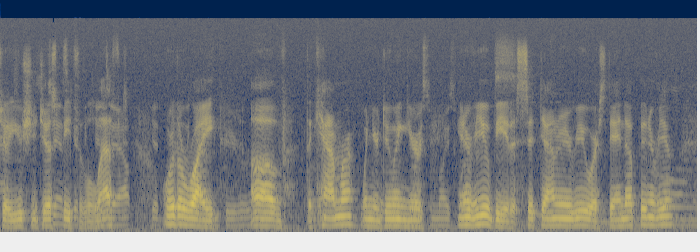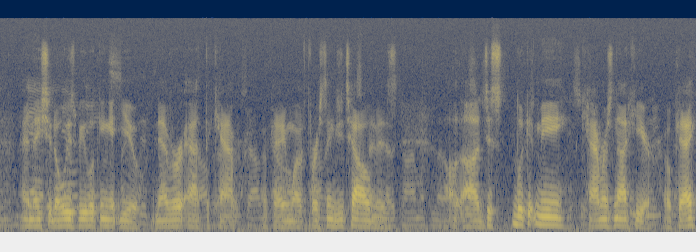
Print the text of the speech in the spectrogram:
So you should just be to the left or the right of the camera when you're doing your interview, be it a sit-down interview or a stand-up interview, and they should always be looking at you, never at the camera. Okay, and one of the first things you tell them is, uh, just look at me, camera's not here, okay?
